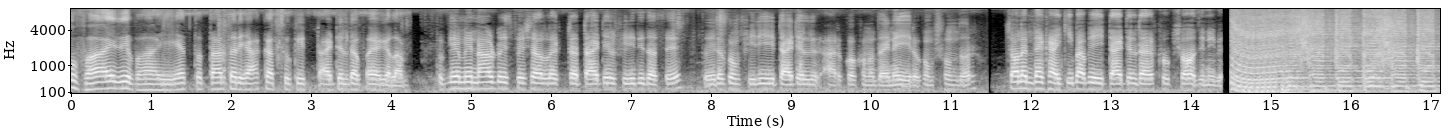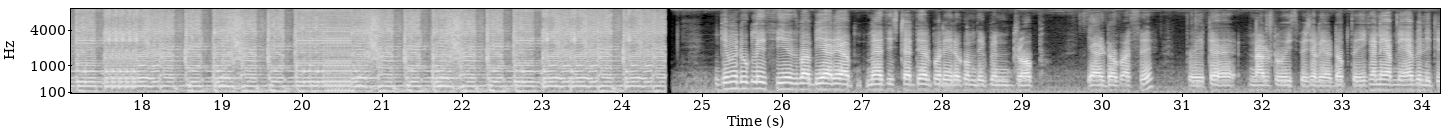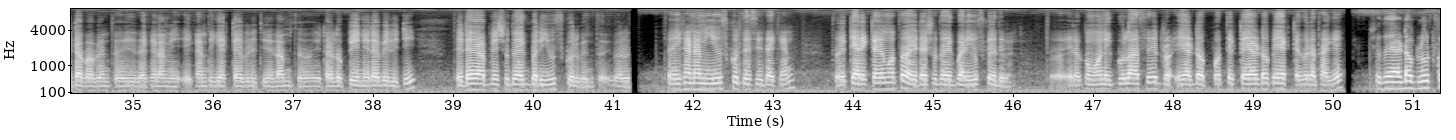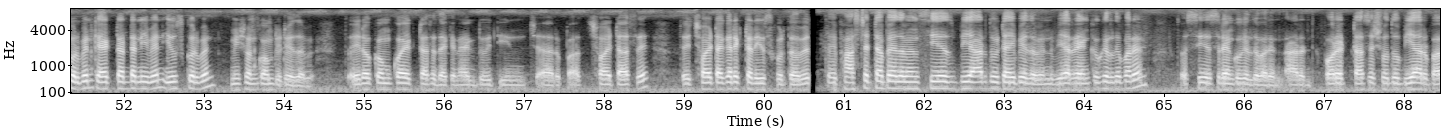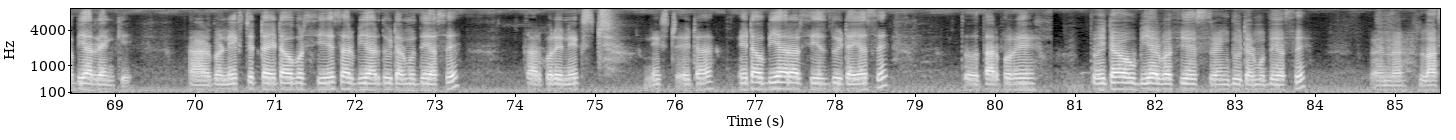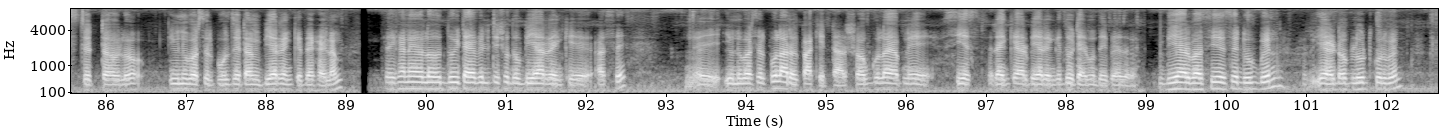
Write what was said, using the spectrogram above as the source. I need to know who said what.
Speaker 1: ও ভাই রে ভাই, এত তাড়াতাড়ি আকাচুকি টাইটেলটা পেয়ে গেলাম। তো গেমে নারুটো স্পেশাল একটা টাইটেল ফ্রি দিতেছে। তো এরকম ফ্রি টাইটেল আর কখনো দেয় নাই, এরকম সুন্দর। চলেন দেখাই কীভাবে এই টাইটেলটা খুব সহজে নিবে। গেমে ঢুকলে সিএস বা বিআরে ম্যাচ স্টার্ট দেওয়ার পরে এরকম দেখবেন ড্রপ এয়ার ড্রপ আছে। তো এটা নারুটো স্পেশাল এয়ার ড্রপ তো এখানে আপনি অ্যাবিলিটিটা পাবেন। তো এই দেখেন আমি এখান থেকে একটা অ্যাবিলিটি নিলাম। তো এটা হলো পেনের অ্যাবিলিটি তো এটা আপনি শুধু একবার ইউজ করবেন তো এবার। তো এখানে আমি ইউজ করতেছি, দেখেন। তো এই ক্যারেক্টারের মতো এটা শুধু একবার ইউজ করে দেবেন। তো এরকম অনেকগুলো আছে। এয়ার ড্রপ প্রত্যেকটা এয়ার ড্রপে একটা করে থাকে। শুধু এয়ার ড্রপ লুট করবেন ক্যারেক্টারটা নেবেন ইউজ করবেন মিশন কমপ্লিট হয়ে যাবে। তো এরকম কয়েকটা আছে, দেখেন। এক, দুই, তিন, চার, পাঁচ, ছয়টা আছে। তো এই ছয়টা ক্যারেক্টার ইউজ করতে হবে। তো এই ফার্স্টেরটা পেয়ে যাবেন সিএস বিআর দুইটাই পেয়ে যাবেন। বিআর র্যাঙ্কও খেলতে পারেন, তো সিএস র্যাঙ্কও খেলতে পারেন। আর পরেরটা আছে শুধু বিআর বা বিআর র্যাঙ্কে আর নেক্সটেরটা এটা আবার সিএস আর বিআর দুইটার মধ্যে আছে। তারপরে নেক্সট নেক্সট এটা, এটাও বিআর আর সিএস দুইটাই আছে। তো তারপরে, তো এটাও বিআর বা সিএস র্যাঙ্ক দুইটার মধ্যে আছে। লাস্টেরটা হলো ইউনিভার্সাল পুল যেটা আমি বিআর র্যাঙ্কে দেখাইলাম। তো এখানে হলো দুইটা অ্যাবিলিটি শুধু বিআর র্যাঙ্কে আছে। ইউনিভার্সাল পুল আর ওই পাখিরটা আর সবগুলাই আপনি সিএস র্যাঙ্কে আর বিআর র্যাঙ্কে দুইটার মধ্যেই পেয়ে যাবেন। বিআর বা সিএস এ ঢুকবেন এয়ার আপলোড করবেন,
